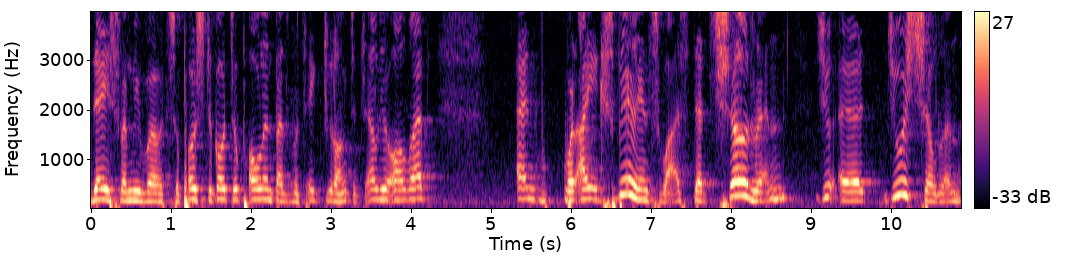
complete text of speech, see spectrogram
days when we were supposed to go to Poland, but it would take too long to tell you all that. And what I experienced was that children, Jew, uh, Jewish children,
